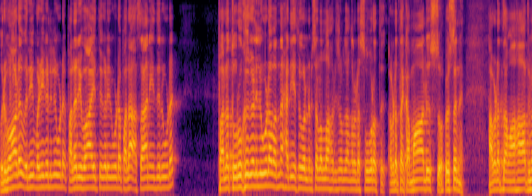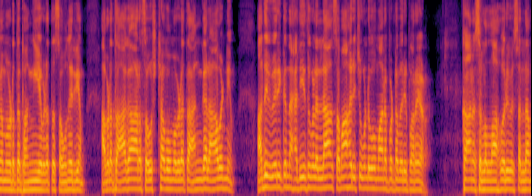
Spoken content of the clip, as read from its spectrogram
ഒരുപാട് വരി വഴികളിലൂടെ പല റിവായത്തുകളിലൂടെ പല അസാനീതിലൂടെ പല തുറുഖുകളിലൂടെ വന്ന ഹദീസുകൾ നബി സല്ലല്ലാഹു അലൈഹി വസല്ലം തങ്ങളുടെ സൂറത്ത് അവിടുത്തെ കമാലു ഹുസന് അവിടുത്തെ മഹാത്മ്യം അവിടുത്തെ ഭംഗി അവിടുത്തെ സൗന്ദര്യം അവിടുത്തെ ആകാര സൗഷ്ഠവം അവിടുത്തെ അങ്കലാവണ്യം അത് വിവരിക്കുന്ന ഹദീസുകളെല്ലാം സമാഹരിച്ചുകൊണ്ട് ബഹുമാനപ്പെട്ടവർ പറയണം. കാന സല്ലല്ലാഹു അലൈഹി വസല്ലം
